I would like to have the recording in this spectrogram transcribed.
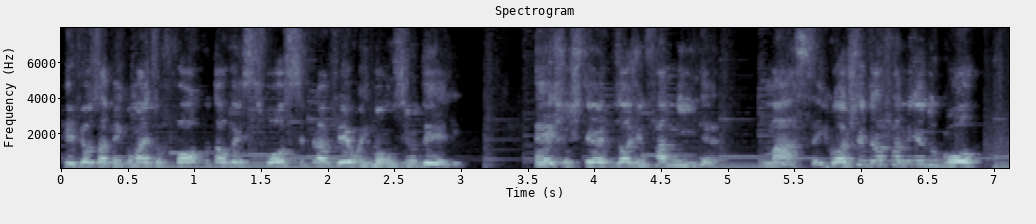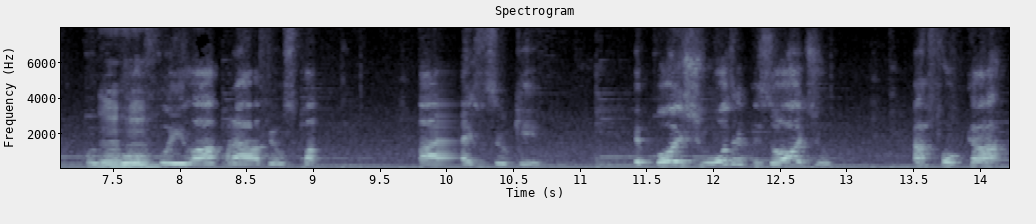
rever os amigos, mas o foco talvez fosse para ver o irmãozinho dele. Aí a gente tem um episódio em família, massa. Igual a gente teve na família do Go, quando uhum. o Go foi lá pra ver os pais não sei o quê. Depois tinha um outro episódio pra focar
